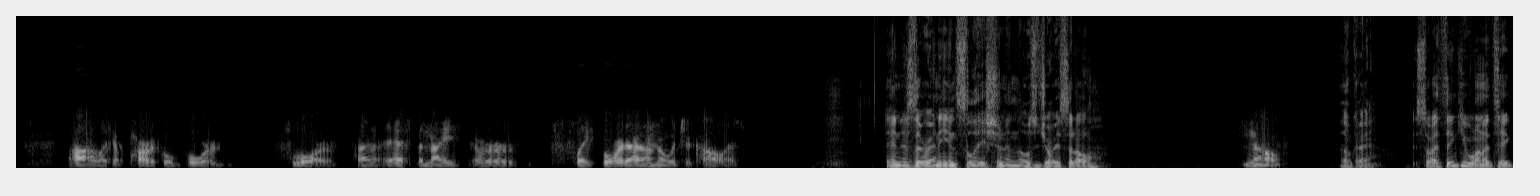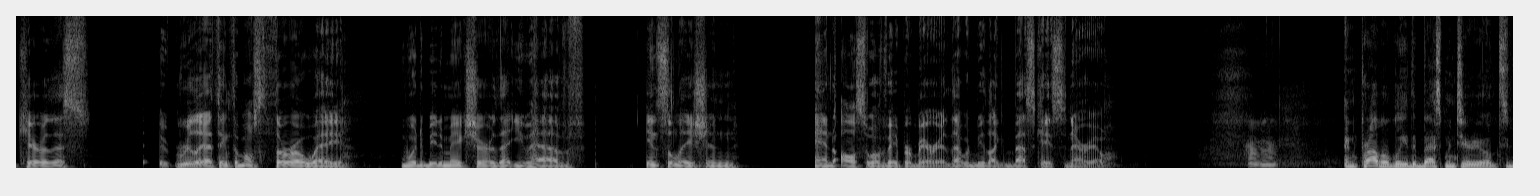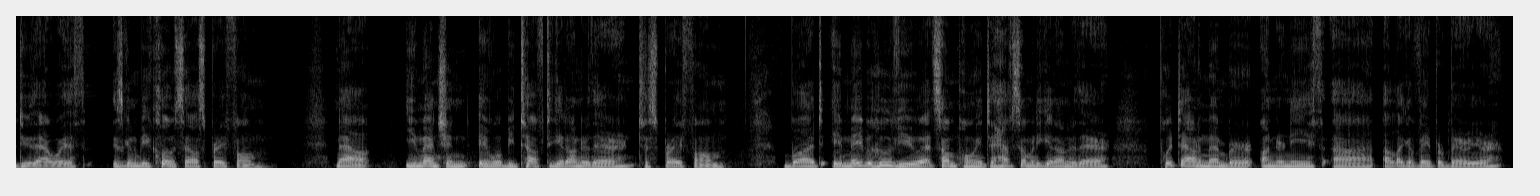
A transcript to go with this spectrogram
uh, like a particle board floor, uh, aspenite or flake board. I don't know what you call it. And is there any insulation in those joists at all? No. Okay. So I think you want to take care of this. Really, I think the most thorough way would be to make sure that you have insulation and also a vapor barrier. That would be like best case scenario. And probably the best material to do that with is going to be closed cell spray foam. Now, you mentioned it will be tough to get under there to spray foam, but it may behoove you at some point to have somebody get under there, put down a member underneath, uh, a- like a vapor barrier,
